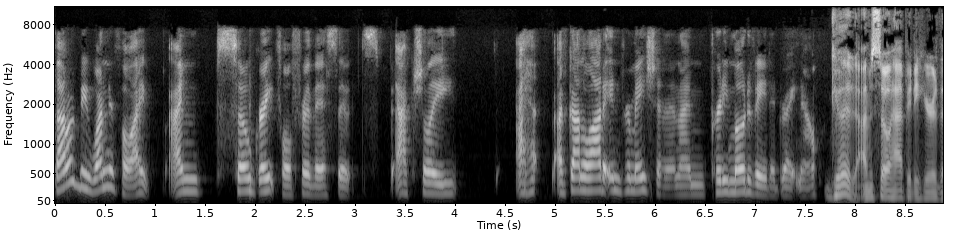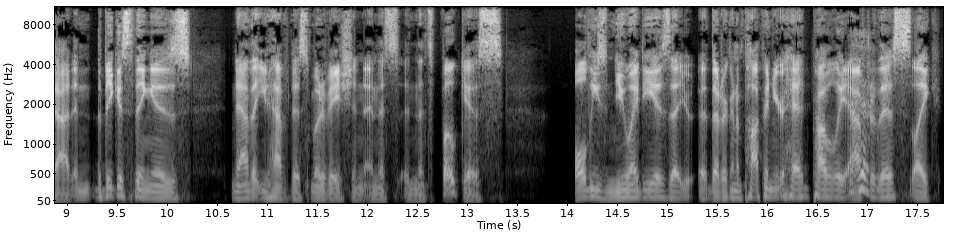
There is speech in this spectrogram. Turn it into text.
That would be wonderful. I I'm so grateful for this. It's actually I ha- I've got a lot of information and I'm pretty motivated right now. Good. I'm so happy to hear that. And the biggest thing is now that you have this motivation and this and this focus, all these new ideas that you that are going to pop in your head probably after this, like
